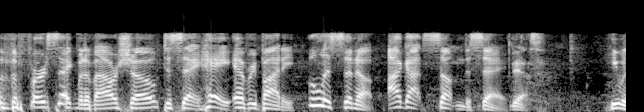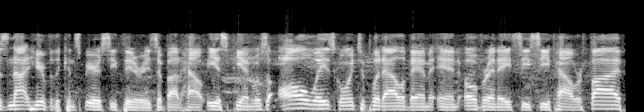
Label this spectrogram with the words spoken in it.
the first segment of our show to say, hey, everybody, listen up. I got something to say. Yes. He was not here for the conspiracy theories about how ESPN was always going to put Alabama in over an ACC Power 5,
